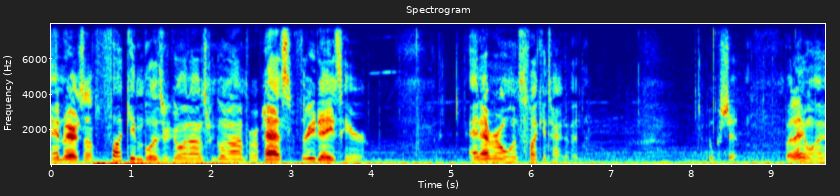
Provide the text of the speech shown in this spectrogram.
and there's a fucking blizzard going on. It's been going on for the past three days here. And everyone's fucking tired of it. Oops, shit. But anyway.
